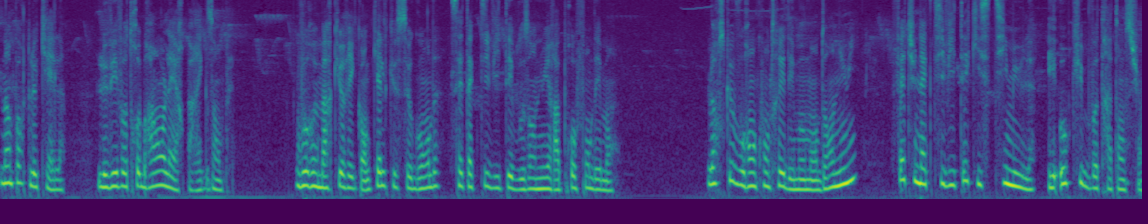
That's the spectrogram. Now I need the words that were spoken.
n'importe lequel. Levez votre bras en l'air par exemple. Vous remarquerez qu'en quelques secondes, cette activité vous ennuiera profondément. Lorsque vous rencontrez des moments d'ennui, faites une activité qui stimule et occupe votre attention.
